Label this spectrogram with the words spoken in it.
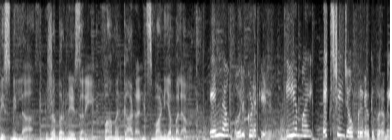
Bismilla rubber nursery farm and gardens Vaniyambalam. എല്ലാം ഒരു കുടക്കീഴിൽ ഇ എം ഐ എക്സ്ചേഞ്ച് ഓഫറുകൾക്ക് പുറമെ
